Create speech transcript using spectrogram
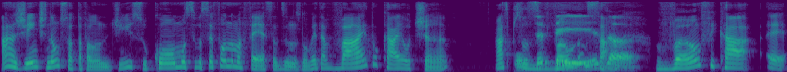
a gente não só tá falando disso, como se você for numa festa dos anos 90, vai tocar El Chan, as pessoas vão dançar, vão ficar é,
